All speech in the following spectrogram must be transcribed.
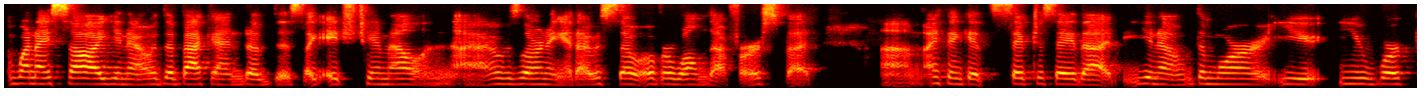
when I saw, you know, the back end of this like HTML and I was learning it, I was so overwhelmed at first. But um, I think it's safe to say that you know the more you you work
